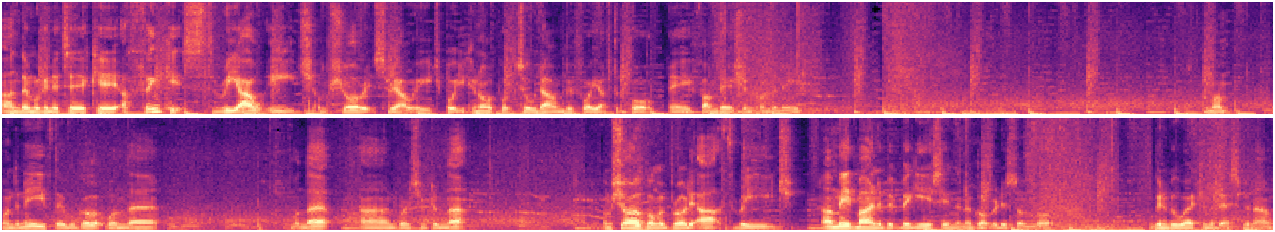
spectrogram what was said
and then we're going to take it, I think it's three out each, I'm sure it's three out each, but you can only put two down before you have to put a foundation underneath. Come on, underneath, there we go, one there, one there, and once you've done that, I'm sure I've only brought it at three each. I made mine a bit bigger and then I got rid of some, but we're going to be working with this for now,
